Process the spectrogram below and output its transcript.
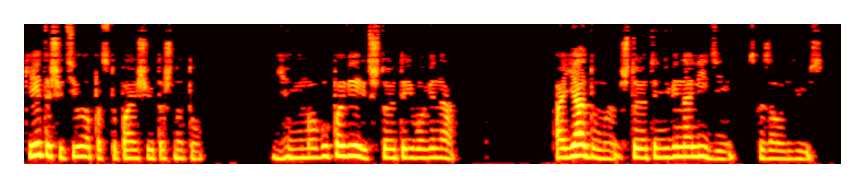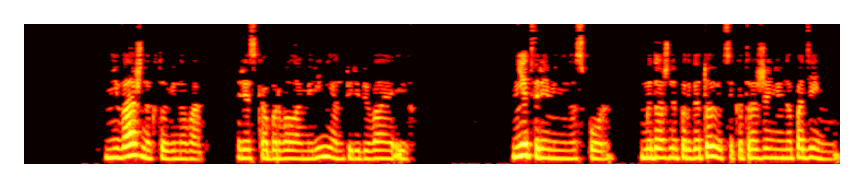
Кейт ощутила подступающую тошноту. Я не могу поверить, что это его вина. А я думаю, что это не вина Лидии, сказал Льюис. Неважно, кто виноват, резко оборвала Мириниан, перебивая их. Нет времени на споры. Мы должны подготовиться к отражению нападения.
